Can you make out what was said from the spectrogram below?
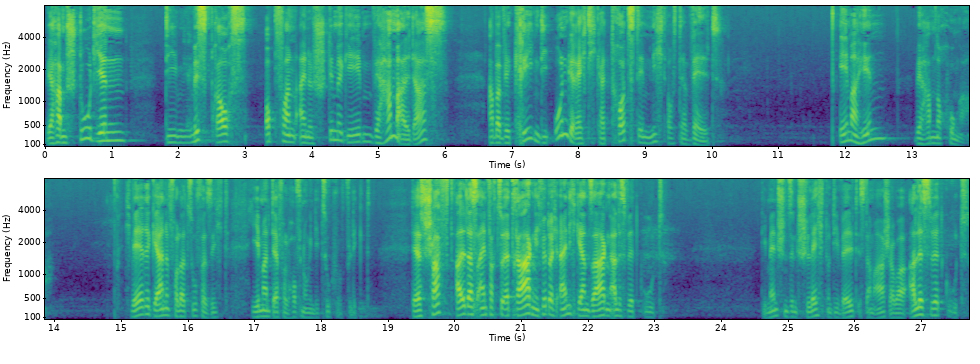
wir haben Studien, die Missbrauchsopfern eine Stimme geben. Wir haben all das, aber wir kriegen die Ungerechtigkeit trotzdem nicht aus der Welt. Immerhin, wir haben noch Hunger. Ich wäre gerne voller Zuversicht, jemand, der voll Hoffnung in die Zukunft blickt. Der es schafft, all das einfach zu ertragen. Ich würde euch eigentlich gern sagen, alles wird gut. Die Menschen sind schlecht und die Welt ist am Arsch, aber alles wird gut.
